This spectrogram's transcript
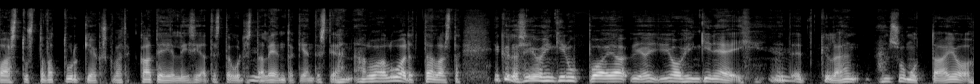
vastustavat Turkia, koska ovat kateellisia tästä uudesta mm. lentokentästä. Ja hän haluaa luoda tällaista. Ja kyllä se joihinkin uppoaa ja, ja joihinkin ei. Mm. Et, et kyllä hän, hän sumuttaa, joo.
